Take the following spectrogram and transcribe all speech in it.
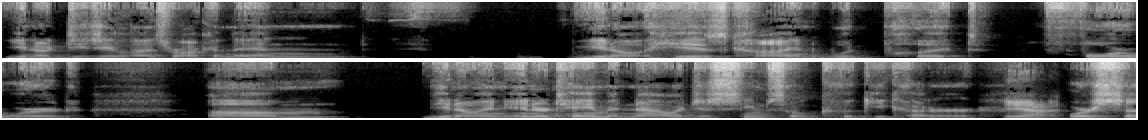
you know, DJ Lance Rock and, and, you know, his kind would put forward um, you know, in entertainment now it just seems so cookie cutter yeah, or so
